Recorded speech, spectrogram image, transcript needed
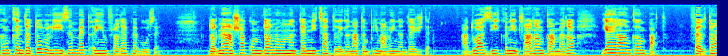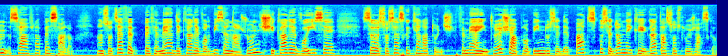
încântătorul ei zâmbet îi înflorea pe buze. Dormea așa cum doarme un întemnițat legănat în prima lui nădejde. A doua zi, când intrară în cameră, ea era încă în pat. Felton se afla pe sală. Însoțea pe femeia de care vorbise în ajun și care voise să sosească chiar atunci. Femeia intră și, apropiindu-se de pat, spuse doamnei că e gata să o slujească.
